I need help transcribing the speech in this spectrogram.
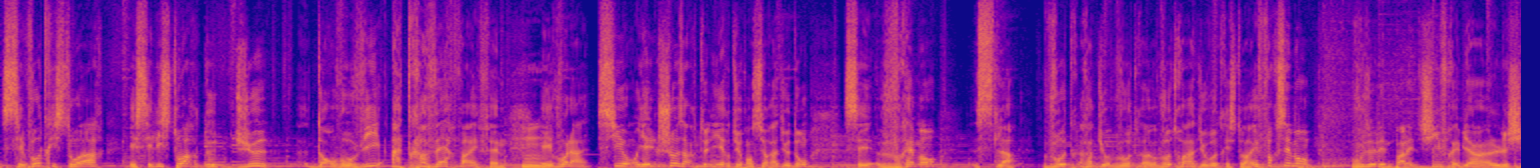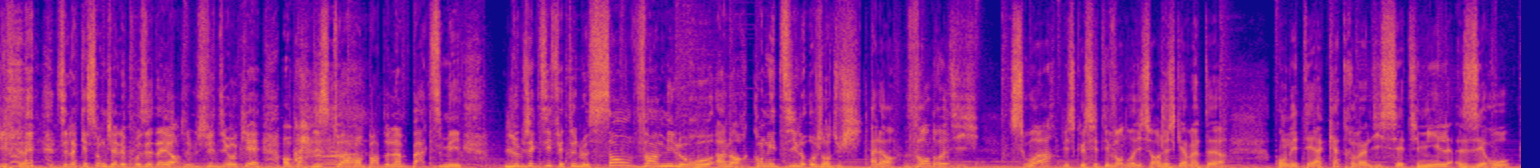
c'est votre histoire et c'est l'histoire de Dieu dans vos vies à travers Phare FM. Mm. Et voilà, si on- il y a une chose à retenir durant ce radiodon, c'est vraiment cela. Votre radio, votre, votre radio, votre histoire. Et forcément, vous allez me parler de chiffres. Eh bien, le chiffre, C'est la question que j'allais poser d'ailleurs. Je me suis dit, ok, on parle d'histoire, on parle de l'impact, mais l'objectif était de 120 000 euros. Alors, qu'en est-il aujourd'hui? Alors, vendredi soir, puisque c'était vendredi soir jusqu'à 20h, on était à 97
